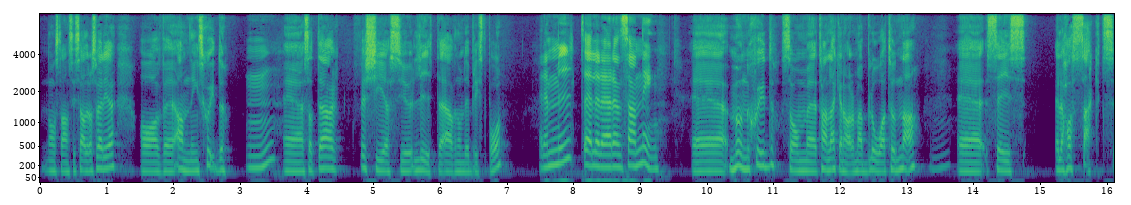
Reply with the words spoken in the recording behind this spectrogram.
någonstans i södra Sverige, av eh, andningsskydd. Mm. Eh, så att där förses ju lite även om det är brist på. Är det en myt eller är det en sanning? Eh, munskydd som eh, tandläkarna har, de här blåa tunna, eh, sägs, eller har sagts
